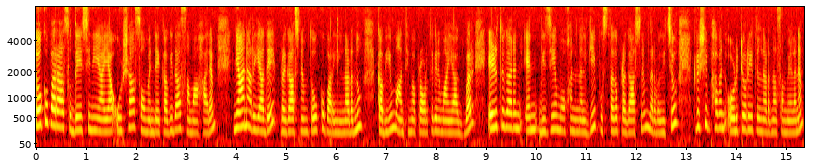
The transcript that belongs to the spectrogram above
തോക്കുപാറ സ്വദേശിനിയായ ഉഷ സോമന്റെ കവിതാ സമാഹാരം ഞാൻ അറിയാതെ പ്രകാശനം തോക്കുപാറയിൽ നടന്നു. കവിയും മാധ്യമപ്രവർത്തകനുമായ അക്ബർ എഴുത്തുകാരൻ എൻ. വിജയമോഹൻ നൽകി പുസ്തക പ്രകാശനം നിർവഹിച്ചു. കൃഷിഭവൻ ഓഡിറ്റോറിയത്തിൽ നടന്ന സമ്മേളനം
